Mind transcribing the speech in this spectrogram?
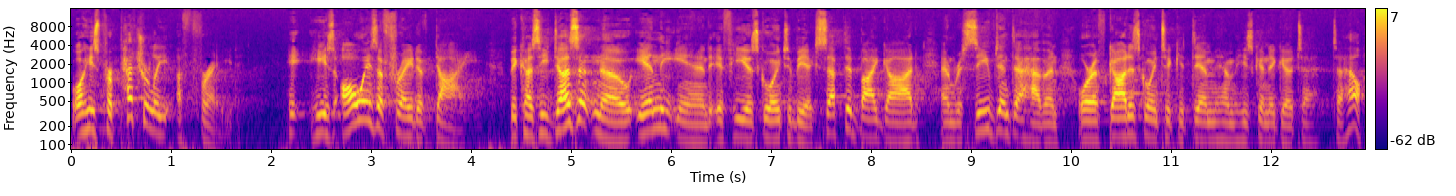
Well, he's perpetually afraid. He, he's always afraid of dying because he doesn't know in the end if he is going to be accepted by God and received into heaven, or if God is going to condemn him, he's going to go to, to hell.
